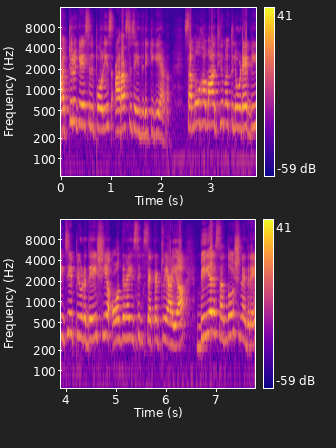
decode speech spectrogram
മറ്റൊരു കേസിൽ പോലീസ് അറസ്റ്റ് ചെയ്തിരിക്കുകയാണ്. സമൂഹ മാധ്യമത്തിലൂടെ ബി ജെ പിയുടെ ദേശീയ ഓർഗനൈസിംഗ് സെക്രട്ടറിയായ ബി എൽ സന്തോഷിനെതിരെ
